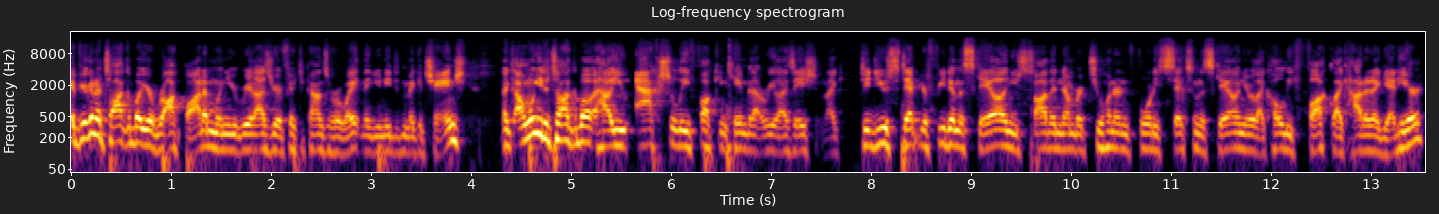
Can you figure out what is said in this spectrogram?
If you're going to talk about your rock bottom when you realize you were 50 pounds overweight and that you needed to make a change like i want you to talk about how you actually fucking came to that realization. Like did you step your feet on the scale and you saw the number 246 on the scale and you were like holy fuck like how did i get here?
